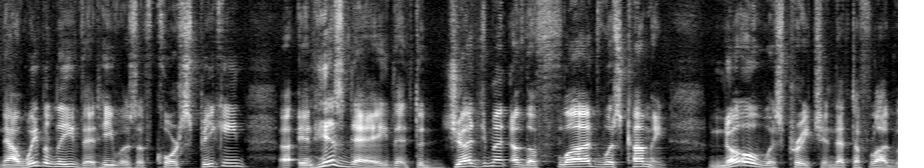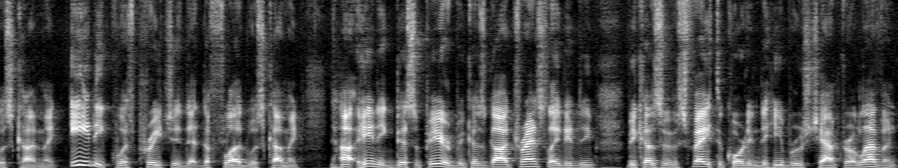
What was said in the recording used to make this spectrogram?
Now we believe that he was, of course, speaking uh, in his day that the judgment of the flood was coming. Noah was preaching that the flood was coming. Enoch was preaching that the flood was coming. Now, Enoch disappeared because God translated him because of his faith, according to Hebrews chapter 11.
